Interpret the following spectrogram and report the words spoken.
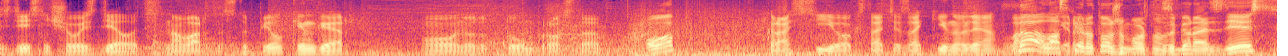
здесь ничего сделать. На вард наступил. Кингер. О, ну тут Тум просто... Оп! Красиво, кстати, закинули. Да, Ласт Хира. Ласт Хира тоже можно забирать здесь.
